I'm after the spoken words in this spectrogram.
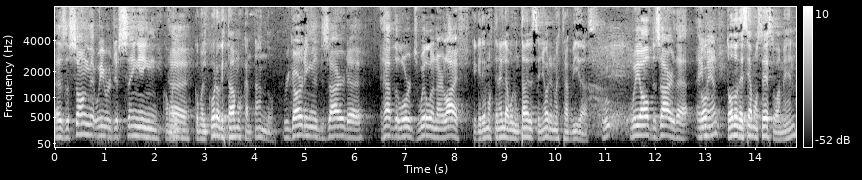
As the song that we were just singing Como uh, el, como el coro que estábamos cantando, regarding the desire to have the Lord's will in our life, que queremos tener la voluntad del Señor en nuestras vidas. we, we all desire that. To- Amen? Todos deseamos eso, amén.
